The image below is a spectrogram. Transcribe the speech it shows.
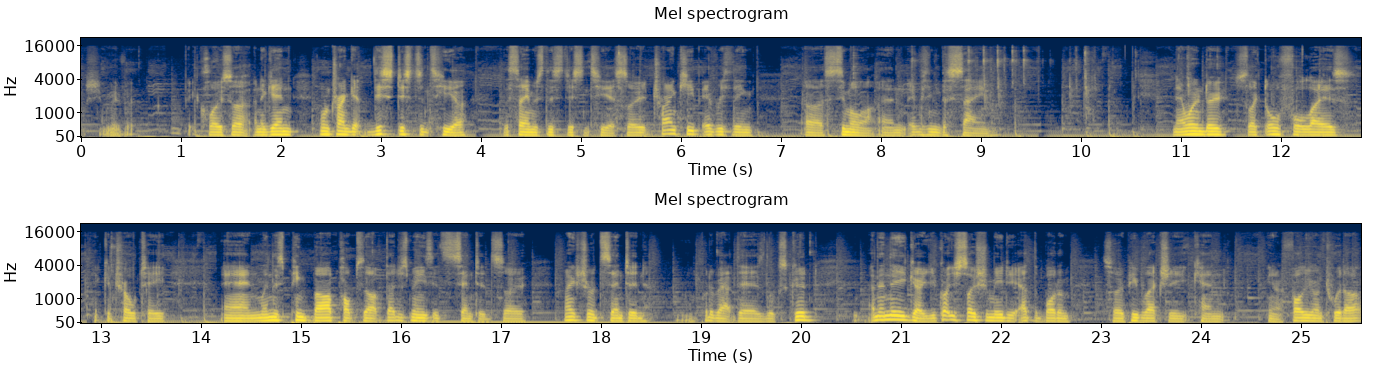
actually move it bit closer. And again, you want to try and get this distance here the same as this distance here. So try and keep everything uh, similar and everything the same. Now what I'm going to do, select all four layers, hit Control T, and when this pink bar pops up that just means it's centered so make sure it's centered put about there it looks good and then there you go you've got your social media at the bottom so people actually can you know follow you on Twitter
